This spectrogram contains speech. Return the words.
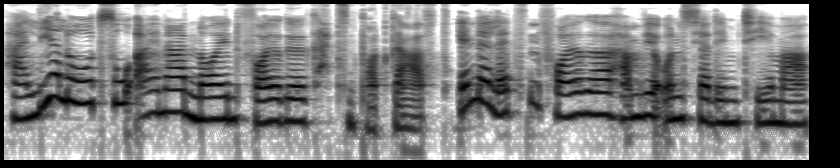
Hallihallo zu einer neuen Folge Katzenpodcast. In der letzten Folge haben wir uns ja dem Thema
